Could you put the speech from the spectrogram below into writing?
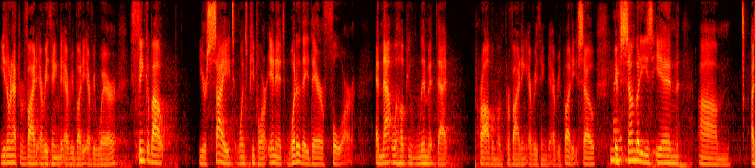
you don't have to provide everything to everybody everywhere, think about your site once people are in it what are they there for and that will help you limit that problem of providing everything to everybody so Right. if somebody's in um, a,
